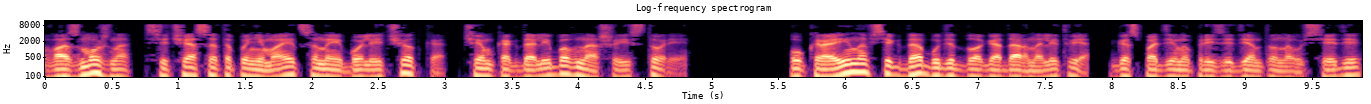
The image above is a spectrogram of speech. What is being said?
Возможно, сейчас это понимается наиболее четко, чем когда-либо в нашей истории. Украина всегда будет благодарна Литве, господину президенту Науседи,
